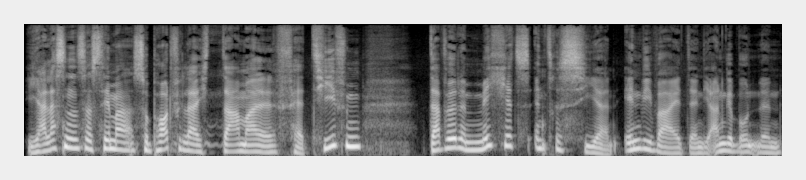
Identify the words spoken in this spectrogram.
Ja, lassen uns das Thema Support vielleicht da mal vertiefen. Da würde mich jetzt interessieren, inwieweit denn die angebundenen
